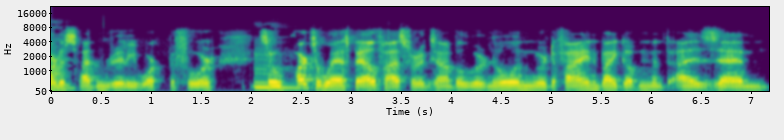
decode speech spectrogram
artists hadn't really worked before. So Mm. parts of West Belfast, for example, were known, were defined by government as um,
